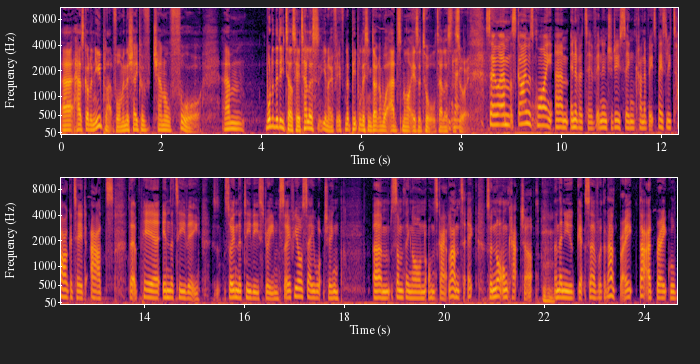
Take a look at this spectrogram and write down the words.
uh, has got a new platform in the shape of Channel Four. Um, what are the details here? Tell us, you know, if, if people listening don't know what AdSmart is at all, tell us okay. the story. So, um, Sky was quite um, innovative in introducing kind of, it's basically targeted ads that appear in the TV, so in the TV stream. So, if you're, say, watching um, something on, on Sky Atlantic, so not on catch up, mm-hmm. and then you get served with an ad break, that ad break will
